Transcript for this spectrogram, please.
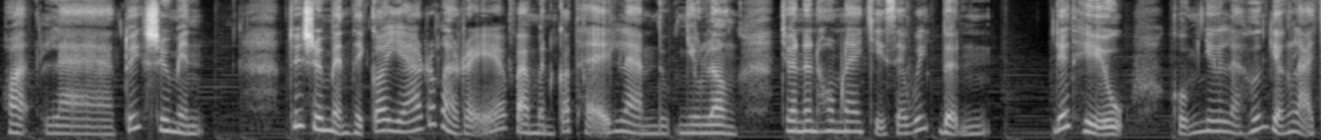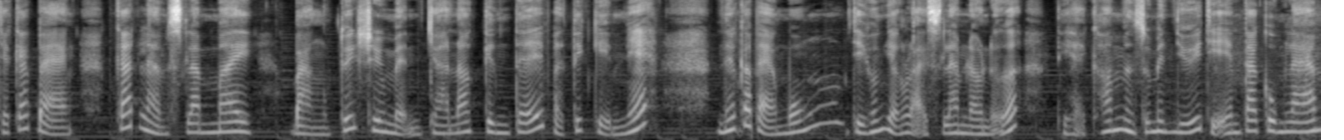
hoặc là tuyết siêu mịn Tuyết siêu mịn thì có giá rất là rẻ và mình có thể làm được nhiều lần Cho nên hôm nay chị sẽ quyết định giới thiệu, cũng như là hướng dẫn lại cho các bạn cách làm slam mây bằng tuyết siêu mịn cho nó kinh tế và tiết kiệm nhé. Nếu các bạn muốn chị hướng dẫn loại slam nào nữa, thì hãy comment xuống bên dưới chị em ta cùng làm.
